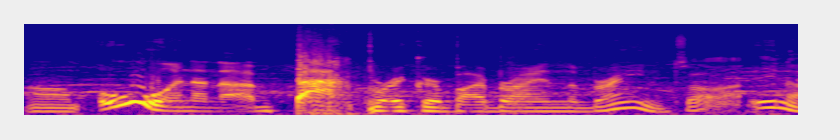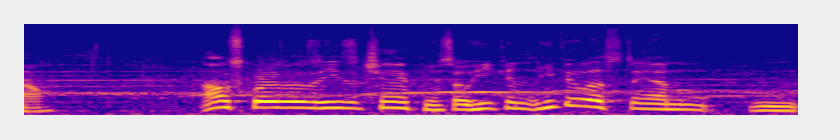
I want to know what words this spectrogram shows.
Um, ooh, and then a backbreaker by Brian the Brain. So you know, Alex Corzo, he's a champion, so he can he can withstand mm,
